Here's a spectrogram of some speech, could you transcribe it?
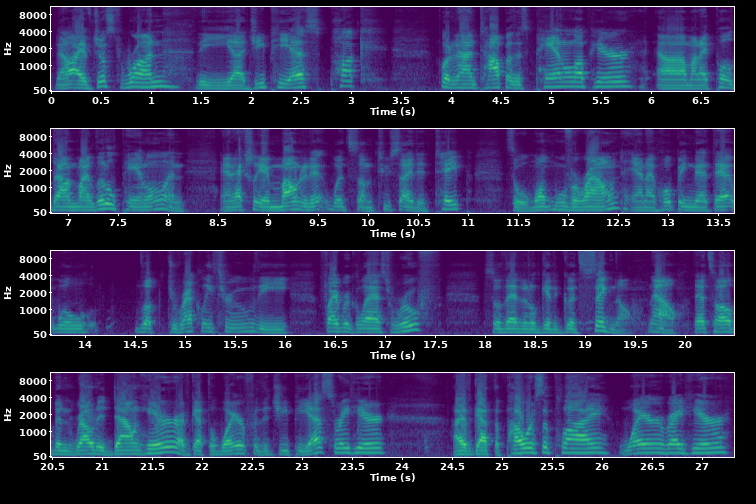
Now I've just run the uh, GPS puck, put it on top of this panel up here, um, and I pulled down my little panel and, and actually I mounted it with some two-sided tape so it won't move around, and I'm hoping that that will look directly through the fiberglass roof so that it'll get a good signal. Now, that's all been routed down here. I've got the wire for the GPS right here. I've got the power supply wire right here.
